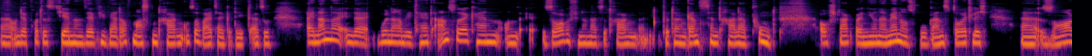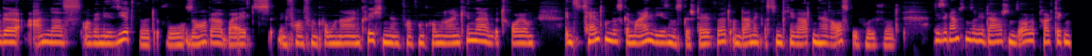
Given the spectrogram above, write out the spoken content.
äh, und der Protestierenden sehr viel Wert auf Masken tragen und so weiter gelegt. Also einander in der Vulnerabilität anzuerkennen und äh, Sorge füreinander zu tragen, wird ein ganz zentraler Punkt. Auch stark bei Niona Menos, wo ganz deutlich äh, Sorge anders organisiert wird, wo Sorgearbeit in Form von kommunalen Küchen, in Form von kommunalen Kinderbetreuung ins Zentrum des Gemeinwesens gestellt wird und damit aus dem Privaten herausgeholt wird. Diese ganzen solidarischen Sorgepraktiken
